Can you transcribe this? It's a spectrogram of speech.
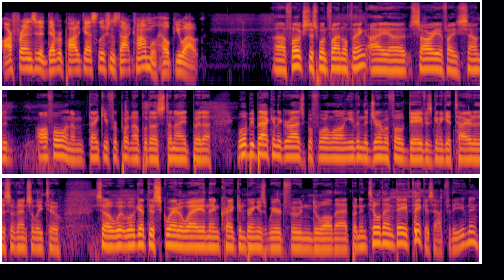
our friends at EndeavorPodcastSolutions.com will help you out. Uh, folks, just one final thing. I uh, sorry if I sounded awful, and I'm thank you for putting up with us tonight. But uh, we'll be back in the garage before long. Even the germaphobe Dave is going to get tired of this eventually too. So we- we'll get this squared away, and then Craig can bring his weird food and do all that. But until then, Dave, take us out for the evening.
